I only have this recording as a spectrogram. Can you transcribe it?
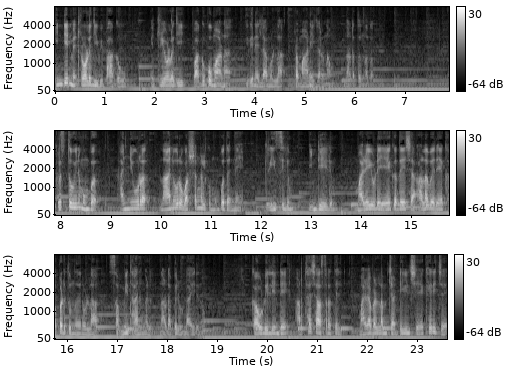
ഇന്ത്യൻ മെട്രോളജി വിഭാഗവും മെട്രിയോളജി വകുപ്പുമാണ് ഇതിനെല്ലാമുള്ള പ്രമാണീകരണം നടത്തുന്നത്. ക്രിസ്തുവിന് മുമ്പ് അഞ്ഞൂറ് നാനൂറ് വർഷങ്ങൾക്ക് മുമ്പ് തന്നെ ഗ്രീസിലും ഇന്ത്യയിലും മഴയുടെ ഏകദേശ അളവ് രേഖപ്പെടുത്തുന്നതിനുള്ള സംവിധാനങ്ങൾ നടപ്പിലുണ്ടായിരുന്നു. കൗഡില്യന്റെ അർത്ഥശാസ്ത്രത്തിൽ മഴവെള്ളം ചട്ടിയിൽ ശേഖരിച്ച്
